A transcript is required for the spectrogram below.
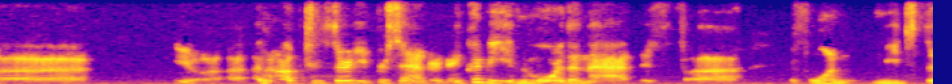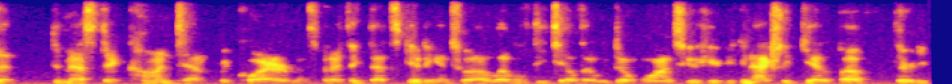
uh, you know, an up to 30%, and it could be even more than that if, uh, if one meets the domestic content requirements. But I think that's getting into a level of detail that we don't want to here. You can actually get above 30%.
